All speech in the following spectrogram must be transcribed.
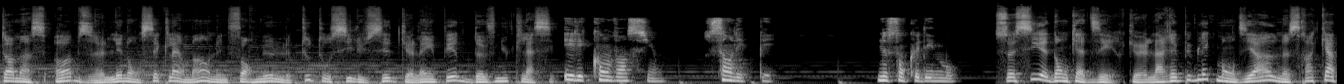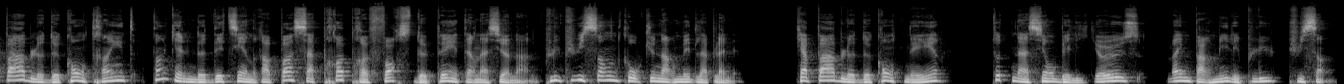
Thomas Hobbes l'énonçait clairement en une formule tout aussi lucide que limpide devenue classique. Et les conventions, sans l'épée, ne sont que des mots. Ceci est donc à dire que la République mondiale ne sera capable de contrainte tant qu'elle ne détiendra pas sa propre force de paix internationale, plus puissante qu'aucune armée de la planète, capable de contenir toute nation belliqueuse, même parmi les plus puissantes.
